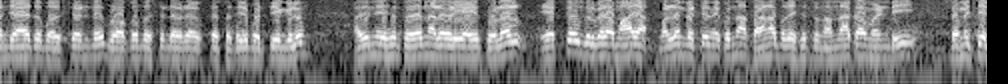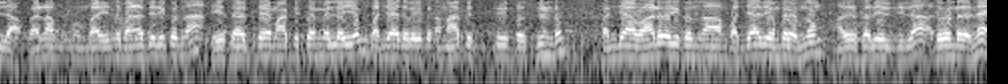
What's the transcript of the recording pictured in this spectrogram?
പഞ്ചായത്ത് പ്രസിഡന്റ് ബ്ലോക്ക് പ്രസിഡന്റ് അവരൊക്കെ ശ്രദ്ധയിൽപ്പെടുത്തിയെങ്കിലും അതിനുശേഷം തുടർ നടപടിയായി. തുടർ ഏറ്റവും ദുർഘടമായ വെള്ളം കെട്ടി നിൽക്കുന്ന താണ പ്രദേശത്ത് നന്നാക്കാൻ വേണ്ടി ശ്രമിച്ചില്ല. കാരണം ഇന്ന് ഭരണത്തിരിക്കുന്ന ഈ സ്ഥലത്തെ മാർക്സിസ്റ്റ് എം എൽ എയും പഞ്ചായത്ത് ഭരിക്കുന്ന മാർക്സിസ്റ്റ് പ്രസിഡന്റും പഞ്ചായത്ത് വാർഡ് ഭരിക്കുന്ന പഞ്ചായത്ത് മെമ്പറൊന്നും അതിൽ ശ്രദ്ധിച്ചിട്ടില്ല അതുകൊണ്ട് തന്നെ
